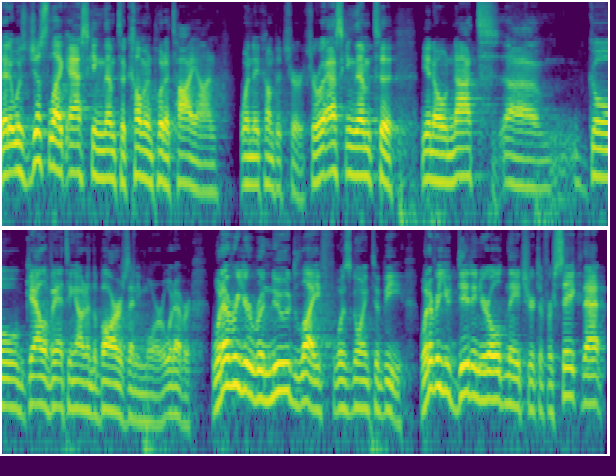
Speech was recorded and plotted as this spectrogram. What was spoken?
that it was just like asking them to come and put a tie on when they come to church, or asking them to, you know, not um, go gallivanting out in the bars anymore, or whatever. Whatever your renewed life was going to be, whatever you did in your old nature to forsake that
